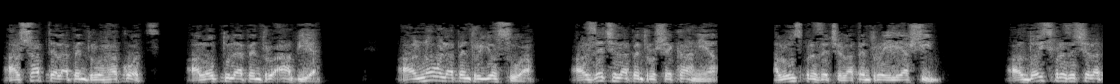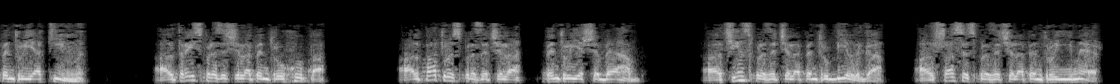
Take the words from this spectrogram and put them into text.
al șaptelea pentru Hacoț, al optulea pentru Abia, al nouălea pentru Iosua, al zecelea pentru Șecania, al unsprezecelea pentru Eliashib, al doisprezecelea pentru Iachim, al treisprezecelea pentru Hupa, al patrusprezecelea pentru Ieșebeab, al cincisprezecelea pentru Bilga, al șasesprezecelea pentru Imer,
